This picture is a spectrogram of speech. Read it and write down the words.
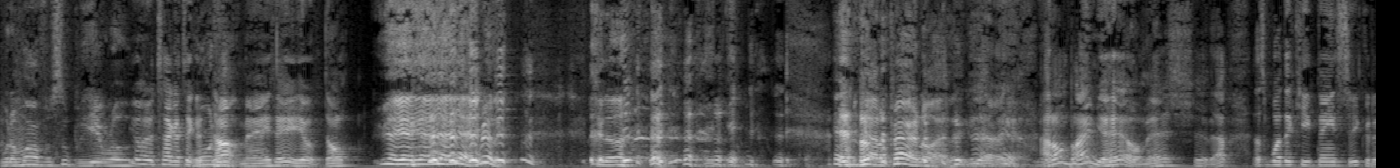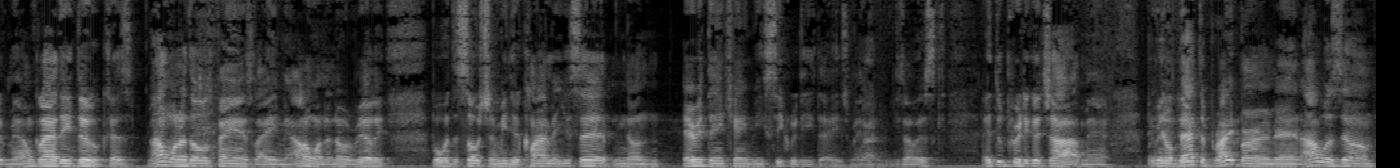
with a Marvel superhero. You know, the tiger take a dump, man. He say, hey, yo, don't. Yeah, yeah, yeah, yeah, yeah. Really. You know, you kind of paranoid. Like, Yeah, yeah. I don't blame you, hell, man. Shit, I, that's what they keep things secretive, man. I'm glad they do because I'm one of those fans. Like, hey, man, I don't want to know really. But with the social media climate, you said, you know, everything can't be secret these days, man. Right. You know, it's they do a pretty good job, man. But, you know, back to Brightburn, man. I was, um,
